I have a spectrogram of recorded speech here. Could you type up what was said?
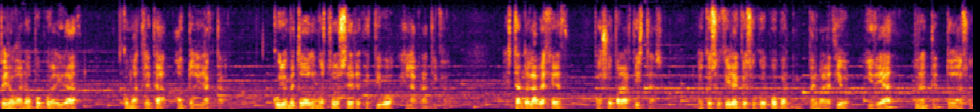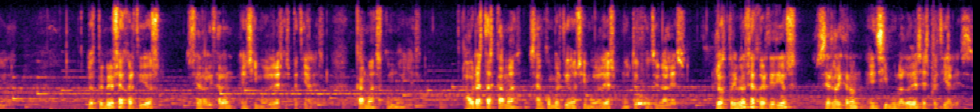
pero ganó popularidad como atleta autodidacta, cuyo método demostró ser efectivo en la práctica. Estando en la vejez, posó para artistas, lo que sugiere que su cuerpo permaneció ideal durante toda su vida. Los primeros ejercicios se realizaron en simuladores especiales, camas con muelles. Ahora estas camas se han convertido en simuladores multifuncionales. Los primeros ejercicios se realizaron en simuladores especiales,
